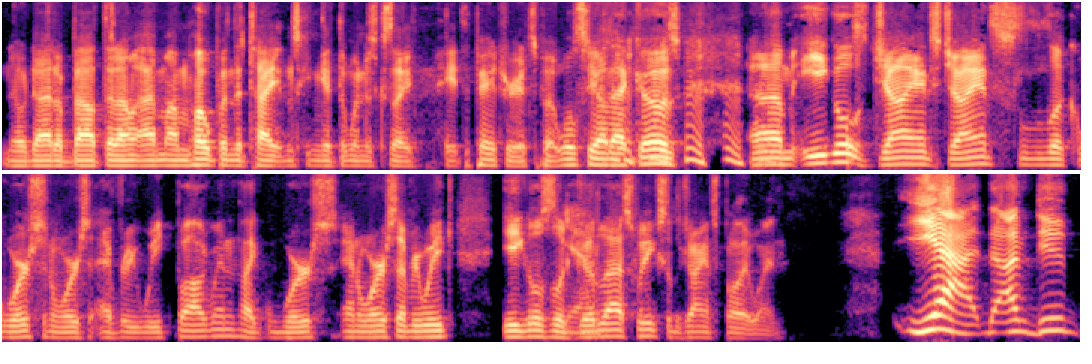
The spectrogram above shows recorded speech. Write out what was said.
No doubt about that. I'm, I'm hoping the Titans can get the win just because I hate the Patriots, but we'll see how that goes. um, Eagles, Giants. Giants look worse and worse every week, Bogman. Like worse and worse every week. Eagles look yeah. good last week, so the Giants probably win. Yeah, I'm dude.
